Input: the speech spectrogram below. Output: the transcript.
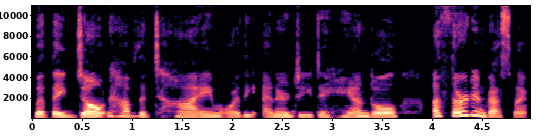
but they don't have the time or the energy to handle a third investment.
